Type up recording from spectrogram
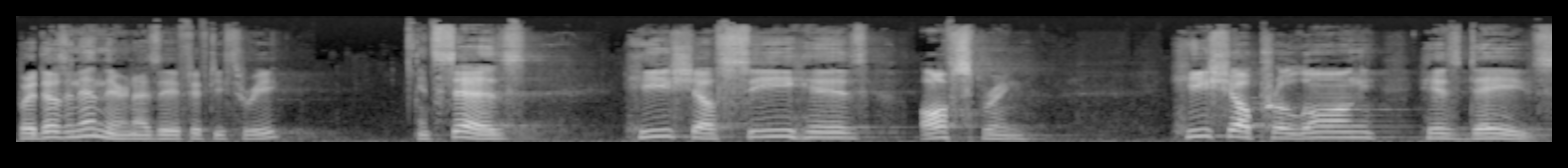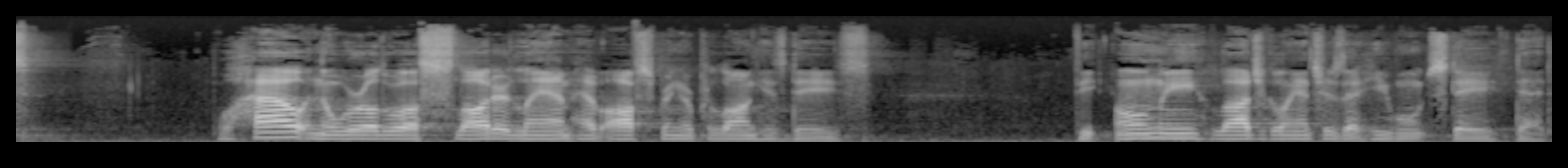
But it doesn't end there in Isaiah 53. It says, He shall see his offspring, he shall prolong his days. Well, how in the world will a slaughtered lamb have offspring or prolong his days? The only logical answer is that he won't stay dead.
